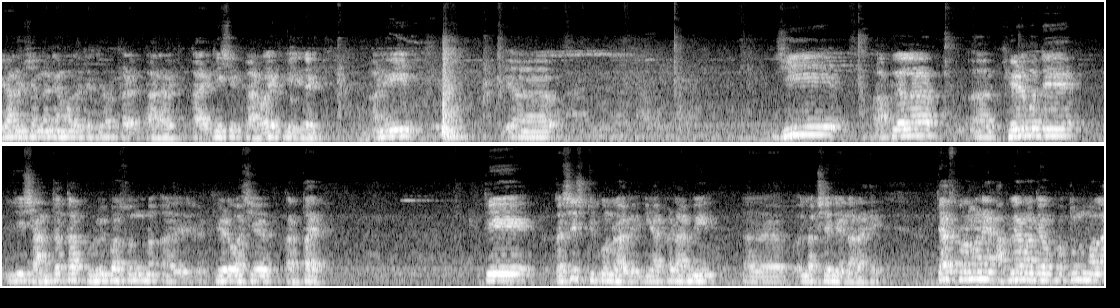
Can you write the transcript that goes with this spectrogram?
या अनुषंगाने आम्हाला त्याच्यावर कडक कारवाई कायदेशीर कारवाई केली जाईल. आणि जी आपल्याला खेळमध्ये खेडमध्ये जी शांतता पूर्वीपासून अ, करतायत ते तशीच टिकून राहावी याकडे आम्ही लक्ष देणार आहे. त्याचप्रमाणे आपल्या माध्यमातून मला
